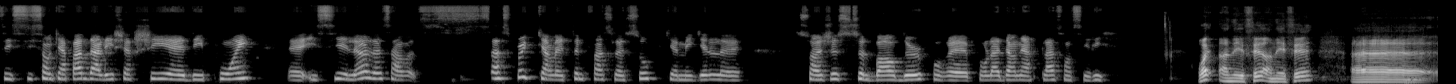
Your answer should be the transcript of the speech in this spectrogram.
s'ils sont capables d'aller chercher des points ici et là, là ça, ça se peut que Carleton fasse le saut et que McGill soit juste sur le bord d'eux pour, pour la dernière place en série. Oui, en effet, en effet. Euh,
